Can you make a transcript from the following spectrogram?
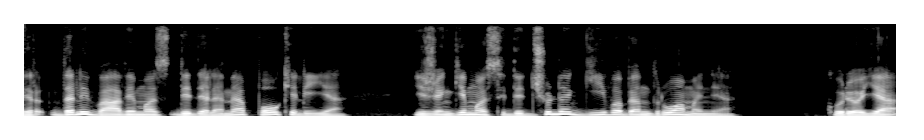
ir dalyvavimas dideliame pokelyje, įžengimas į didžiulę gyvą bendruomenę, kurioje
